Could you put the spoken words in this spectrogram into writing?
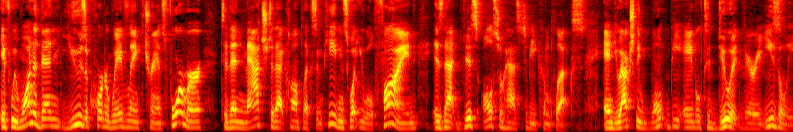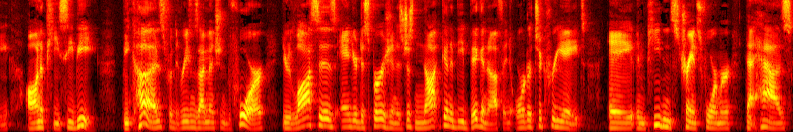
if we want to then use a quarter wavelength transformer to then match to that complex impedance, what you will find is that this also has to be complex. And you actually won't be able to do it very easily on a PCB because, for the reasons I mentioned before, your losses and your dispersion is just not going to be big enough in order to create a impedance transformer that has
